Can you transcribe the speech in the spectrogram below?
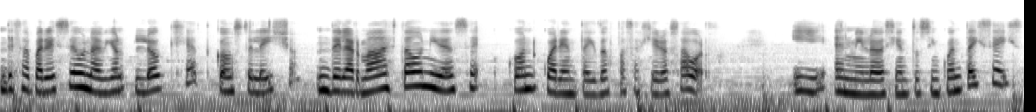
desaparece un avión Lockheed Constellation de la Armada estadounidense con 42 pasajeros a bordo. Y en 1956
